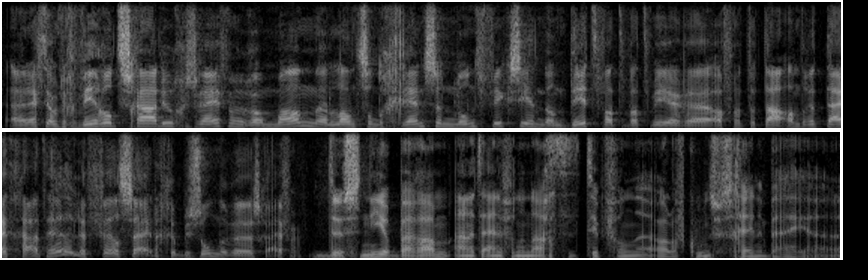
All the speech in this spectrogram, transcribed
hij heeft ook nog Wereldschaduw geschreven, een roman, Land zonder grenzen, non-fictie. En dan dit, wat, wat weer over een totaal andere tijd gaat. Hele veelzijdige, bijzondere schrijver. Dus Nier Baram aan het einde van de nacht, de tip van uh, Olaf Koens verschenen bij uh,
